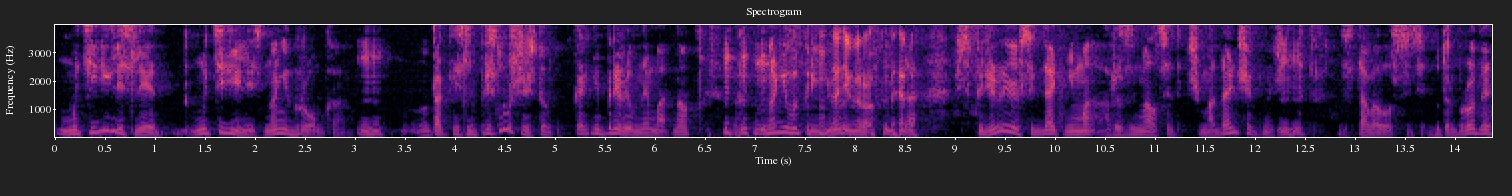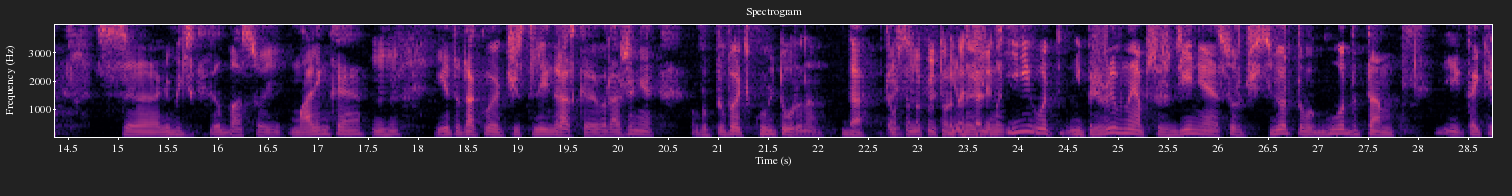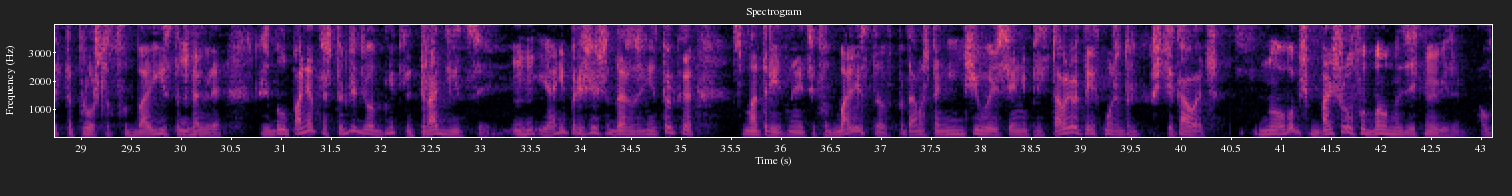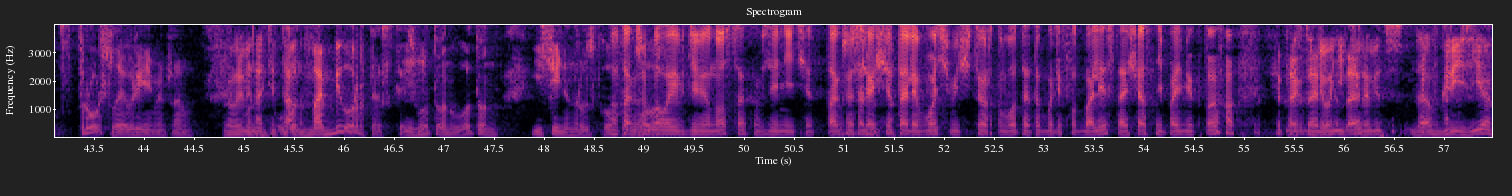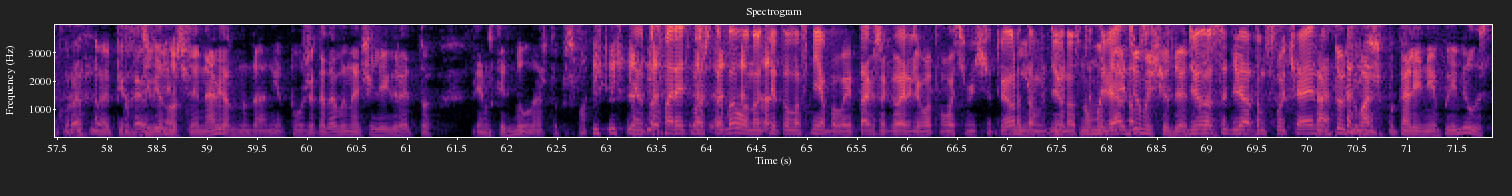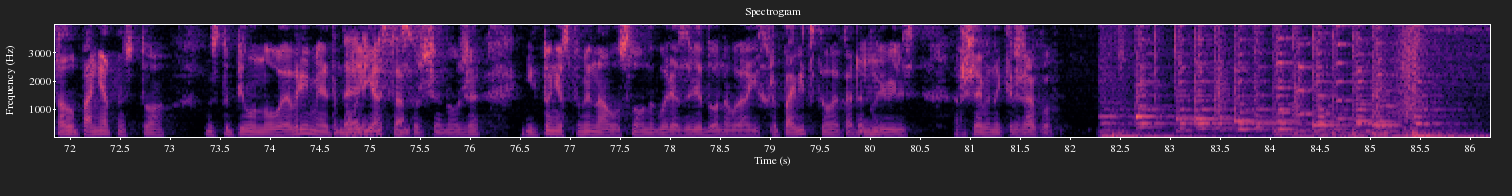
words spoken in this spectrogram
Матерились ли? Матерились, но не громко. Мгм. Ну, так, если прислушаешься, то как непрерывный мат, но, но не выкрикивай. Но не гром. Да, Да. в перерыве всегда отнима, разымался этот чемоданчик, значит, доставалось эти бутерброды с э, любительской колбасой, маленькая. Мгм. И это такое чисто ленинградское выражение выпивать культурно. Да, потому что мы культурная столица. И вот непрерывное обсуждение 44 года там и каких-то прошлых футболистов и так далее. То есть было понятно, что люди вот некоторые традиции. И они пришли сюда даже не только смотреть на этих футболистов, потому что они ничего из себя не представляют, и их можно только критиковать. Но, в общем, большого футбола мы здесь не увидим. А вот в прошлое время там... Во времена вот, титанов. Вот бобер, так сказать, вот он, вот он, Есенин русского Но также футбола. было и в 90-х в «Зените». Также Абсолютно. все считали в 84-м вот это будет футболист, а сейчас не пойми кто. и На так стадионе далее, да? Кировец, да, в грязи аккуратно В пихают мяч. 90-е, наверное, да, нет. Но уже когда вы начали играть, то, прямо сказать, было на что посмотреть. Нет, посмотреть, может, и было, но титулов не было. И также говорили вот в 84-м, Нет, в нет, но мы дойдем 99-м, еще до в этого. 99-м случайно. Как только ваше поколение появилось, стало понятно, что наступило новое время. Это Да, было ясно совершенно. Уже никто не вспоминал, условно говоря, Заведонова и Храповицкого, когда появились Аршавин и Киржаков.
